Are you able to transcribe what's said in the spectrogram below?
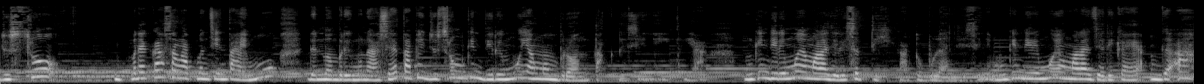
justru mereka sangat mencintaimu dan memberimu nasihat tapi justru mungkin dirimu yang memberontak di sini ya. Mungkin dirimu yang malah jadi sedih kartu bulan di sini. Mungkin dirimu yang malah jadi kayak enggak ah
